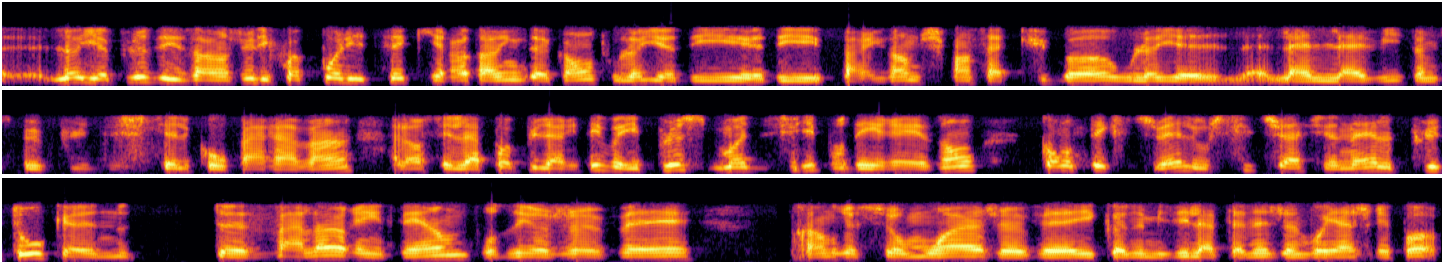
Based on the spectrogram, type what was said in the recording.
Euh, là, il y a plus des enjeux, des fois politiques, qui rentrent en ligne de compte, où là, il y a des, des par exemple, je pense à Cuba, où là, il y a la, vie est un petit peu plus difficile qu'auparavant. Alors, c'est la popularité va être plus modifiée pour des raisons contextuelles ou situationnelles plutôt que de valeur interne pour dire je vais prendre sur moi, je vais économiser la planète, je ne voyagerai pas.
